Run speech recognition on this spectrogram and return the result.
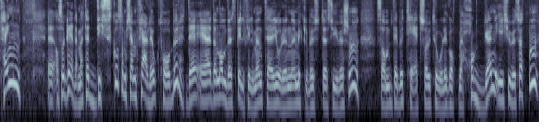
tegn. Og så gleder jeg meg til Disko, som kommer 4.10. Det er den andre spillefilmen til Jorunn Myklebust Syversen, som debuterte så utrolig godt med 'Hoggeren' i 2017.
